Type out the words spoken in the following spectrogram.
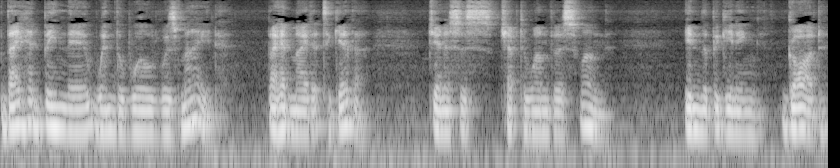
they had been there when the world was made, they had made it together. Genesis chapter 1, verse 1. In the beginning, God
